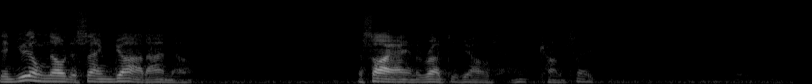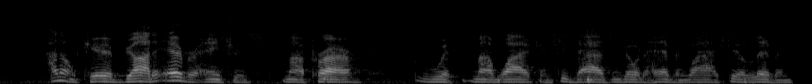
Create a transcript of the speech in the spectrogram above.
Then you don't know the same God I know. Sorry I interrupted y'all's conversation. I don't care if God ever answers my prayer with my wife and she dies and go to heaven while I'm still living.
